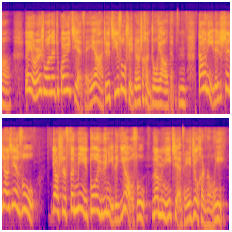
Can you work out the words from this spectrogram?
啊。那有人说呢，就关于减肥呀，这个激素水平是很重要的。嗯，当你的肾上腺素要是分泌多于你的胰岛素，那么你减肥就很容易。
